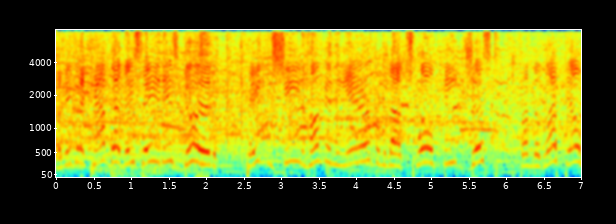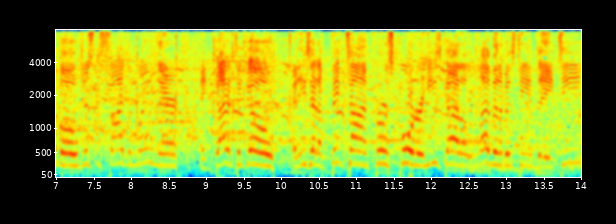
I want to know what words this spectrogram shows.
Are they going to count that? They say it is good. Peyton Sheen hung in the air from about 12 feet, just from the left elbow just inside the lane there and got it to go. And he's had a big time first quarter. He's got 11 of his team's 18.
